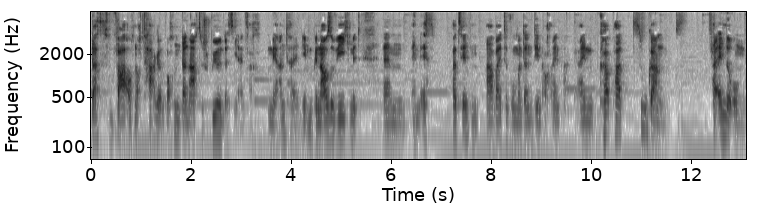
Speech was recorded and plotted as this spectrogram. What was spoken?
das war auch noch Tage, Wochen danach zu spüren, dass sie einfach mehr Anteil nehmen. Genauso wie ich mit ähm, MS-Patienten arbeite, wo man dann denen auch einen Körperzugang Veränderungen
